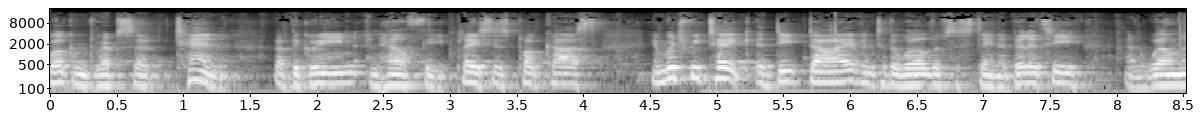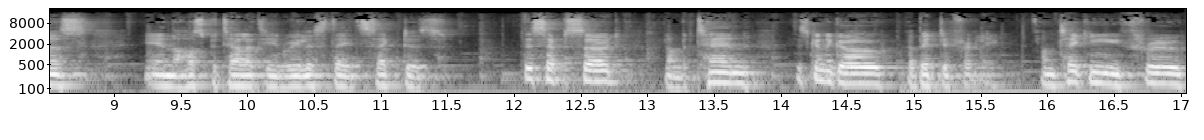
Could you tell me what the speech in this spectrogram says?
Welcome to episode 10 of the Green and Healthy Places podcast, in which we take a deep dive into the world of sustainability and wellness in the hospitality and real estate sectors. This episode, number 10, is going to go a bit differently. I'm taking you through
